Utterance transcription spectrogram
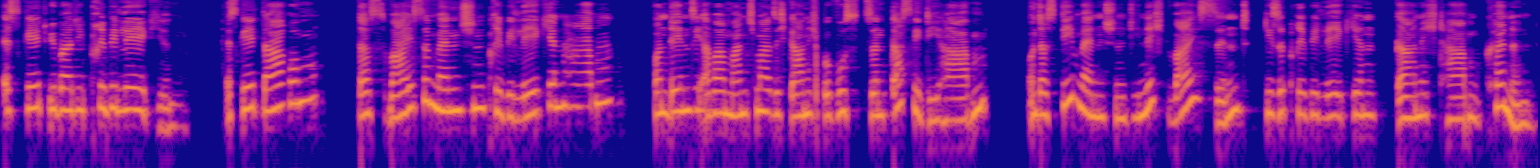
Es geht über die Privilegien. Es geht darum, dass weiße Menschen Privilegien haben, von denen sie aber manchmal sich gar nicht bewusst sind, dass sie die haben und dass die Menschen, die nicht weiß sind, diese Privilegien gar nicht haben können.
